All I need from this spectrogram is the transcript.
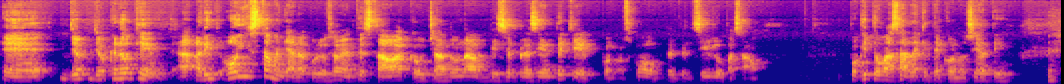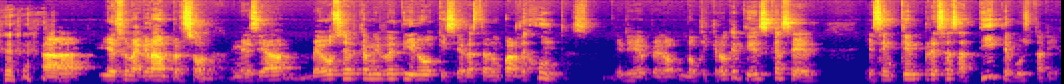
Eh, yo, yo, creo que hoy esta mañana, curiosamente, estaba coachando una vicepresidente que conozco desde el siglo pasado poquito más tarde que te conocí a ti. Ah, y es una gran persona. Me decía, veo cerca mi retiro, quisiera estar en un par de juntas. Y dije, pero lo que creo que tienes que hacer es en qué empresas a ti te gustaría.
